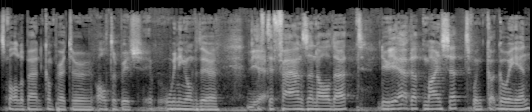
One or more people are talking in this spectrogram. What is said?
smaller band compared to Alter Bridge, winning over the Yeah. the fans and all that? Do you Yeah. have that mindset when going in?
